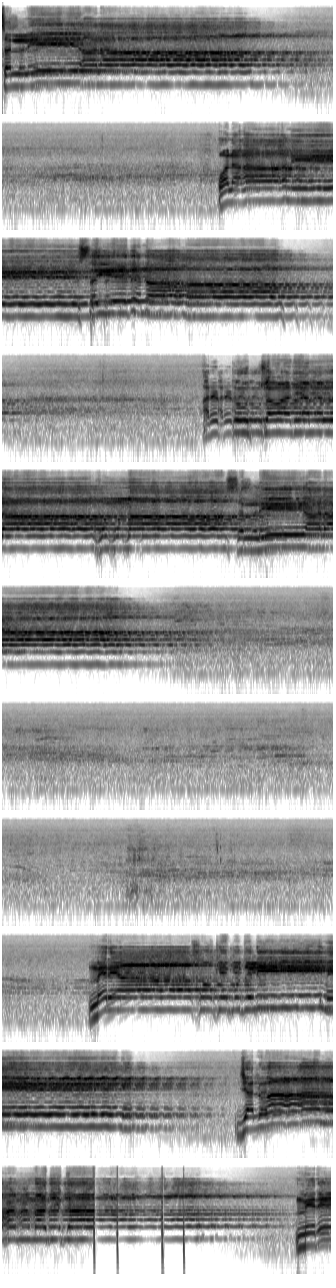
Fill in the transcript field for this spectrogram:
صل على وعلى آل سيدنا আর একটু উচ্চ আওয়াজে আল্লাহুম্মা সাল্লি میرے آنکھوں کے گدلی میں جلوہ محمد کا میرے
